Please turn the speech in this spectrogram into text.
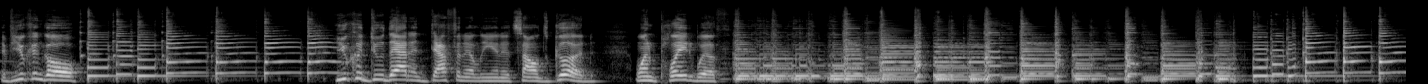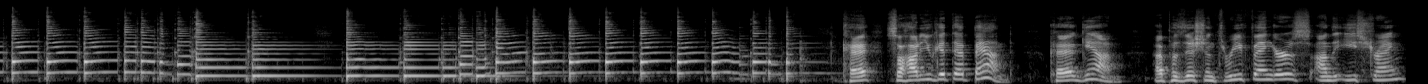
If you can go, you could do that indefinitely and it sounds good when played with Okay, so how do you get that bend? Okay, again, I position three fingers on the E string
